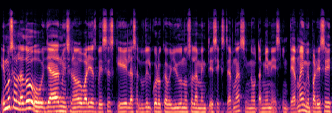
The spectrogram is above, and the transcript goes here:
hemos hablado o ya han mencionado varias veces que la salud del cuero cabelludo no solamente es externa, sino también es interna y me parece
